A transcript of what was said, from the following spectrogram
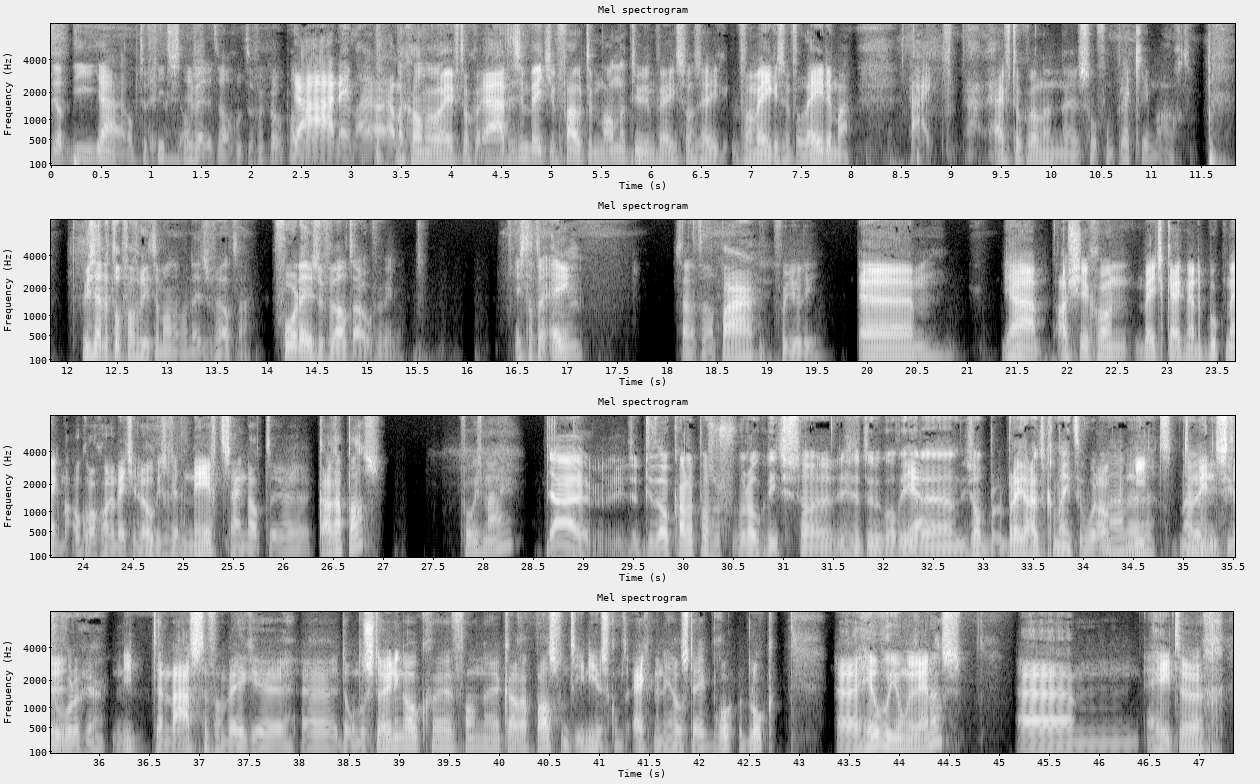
dat die ja, op de fiets. Je weet het wel goed te verkopen. Ja, nee, maar Alejandro heeft toch... Ja, het is een beetje een foute man natuurlijk vanwege, van vanwege zijn verleden. Maar ja, ik, hij heeft toch wel een uh, soort van plekje in mijn hart. Wie zijn de topfavoriete mannen van deze Vuelta? Voor deze Vuelta-overwinning? Is dat er één? Zijn het er een paar voor jullie? Um, ja, als je gewoon een beetje kijkt naar de boekmerk, maar ook wel gewoon een beetje logisch redeneert, zijn dat uh, Carapas, volgens mij. Ja, het duel Carapas of Roglic is natuurlijk alweer, ja. uh, die zal breed uitgemeten worden ook na de, niet, na de editie van vorig jaar. Niet ten laatste vanwege uh, de ondersteuning ook uh, van Carapas, want Ineos komt echt met een heel sterk blok. heel veel jonge renners. Um, Heter,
